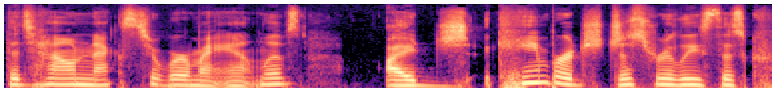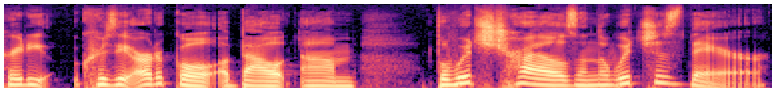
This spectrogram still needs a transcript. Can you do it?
the town next to where my aunt lives, I j- Cambridge just released this crazy crazy article about um the witch trials and the witches there.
